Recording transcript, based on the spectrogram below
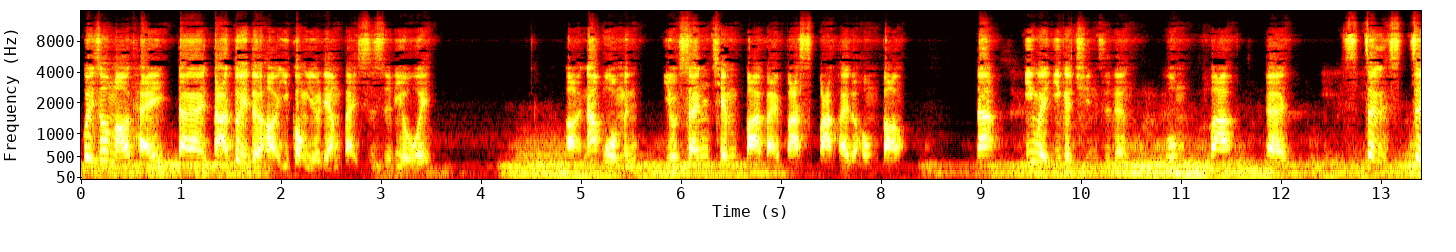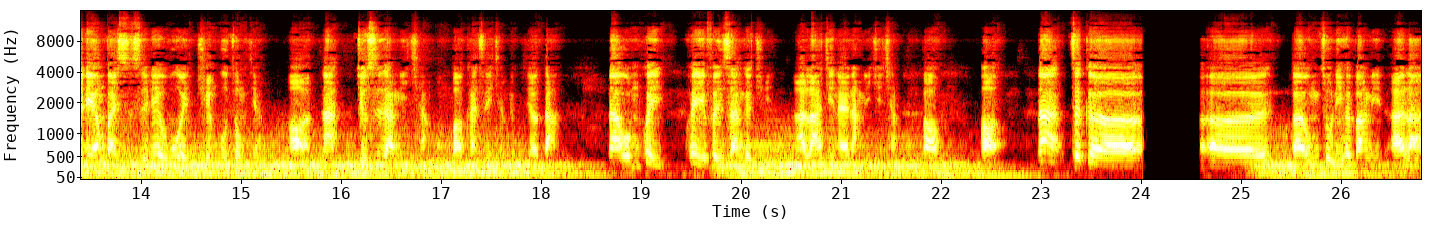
贵州茅台大概答对的哈，一共有两百四十六位，啊，那我们有三千八百八十八块的红包，那因为一个群只能我们发呃这这两百四十六位全部中奖啊，那就是让你抢红包，看谁抢的比较大。那我们会会分三个群啊拉进来让你去抢红包好。那这个呃呃，我们助理会帮你啊拉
